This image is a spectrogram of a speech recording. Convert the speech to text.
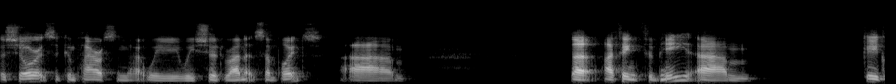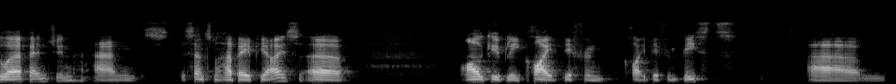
for sure, it's a comparison that we we should run at some point. Um, but I think for me, um, Google Earth Engine and the Sentinel Hub APIs are arguably quite different, quite different beasts. Um,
